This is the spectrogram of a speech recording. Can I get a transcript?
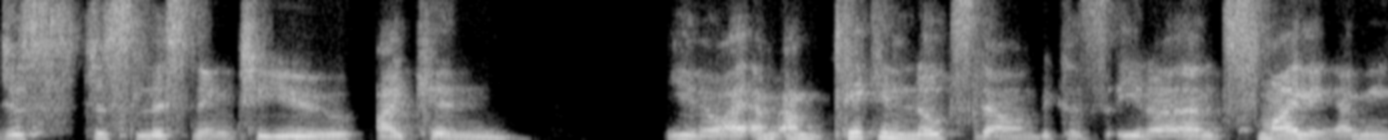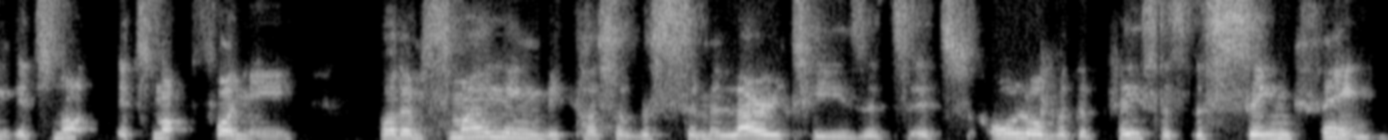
Just just listening to you, I can, you know, I, I'm I'm taking notes down because you know I'm smiling. I mean, it's not it's not funny, but I'm smiling because of the similarities. It's it's all over the place. It's the same thing.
